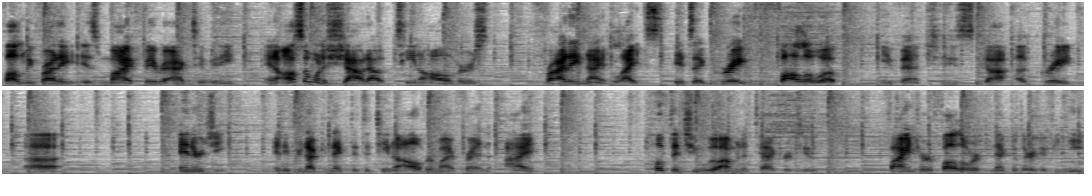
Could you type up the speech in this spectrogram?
Follow Me Friday is my favorite activity. And I also want to shout out Tina Oliver's Friday Night Lights. It's a great follow up event. She's got a great uh, energy. And if you're not connected to Tina Oliver, my friend, I hope that you will. I'm going to tag her too. Find her, follow her, connect with her. If you need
